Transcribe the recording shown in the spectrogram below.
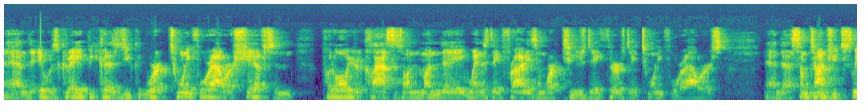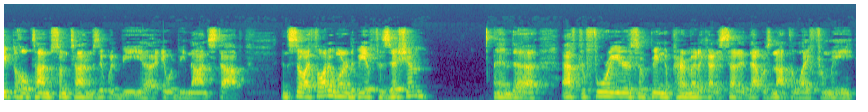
And it was great because you could work 24 hour shifts and put all your classes on Monday, Wednesday, Fridays, and work Tuesday, Thursday, 24 hours and uh, sometimes you'd sleep the whole time. Sometimes it would be uh, it would be nonstop. And so I thought I wanted to be a physician. And uh, after four years of being a paramedic, I decided that was not the life for me.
